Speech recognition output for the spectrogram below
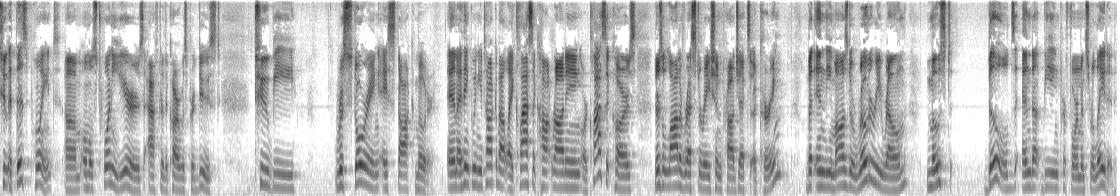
to, at this point, um, almost 20 years after the car was produced, to be restoring a stock motor. And I think when you talk about like classic hot rodding or classic cars, there's a lot of restoration projects occurring. But in the Mazda rotary realm, most builds end up being performance related.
